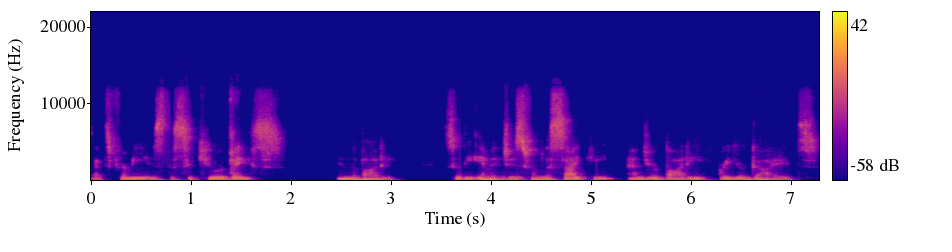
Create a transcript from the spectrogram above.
that's for me is the secure base in the body. So the images from the psyche and your body are your guides.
